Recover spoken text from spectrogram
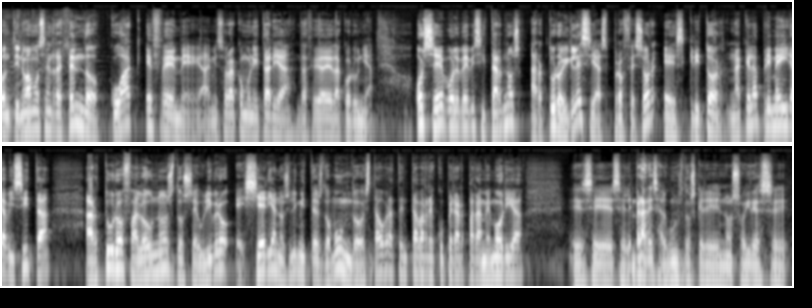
Continuamos en Recendo, CUAC FM, a emisora comunitaria da cidade da Coruña. Hoxe volve visitarnos Arturo Iglesias, profesor e escritor. Naquela primeira visita, Arturo falounos do seu libro Exeria nos límites do mundo. Esta obra tentaba recuperar para a memoria eh, se, se lembrades algúns dos que nos oides eh,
